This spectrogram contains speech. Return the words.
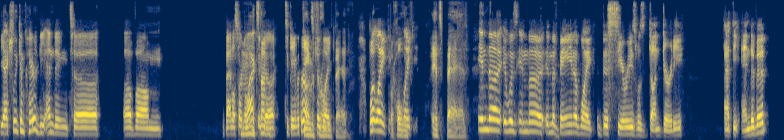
they actually compared the ending to of um, Battlestar Mm, Galactica to Game of Thrones because like, bad, but like, but holy, like it's bad. in the it was in the in the vein of like this series was done dirty at the end of it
